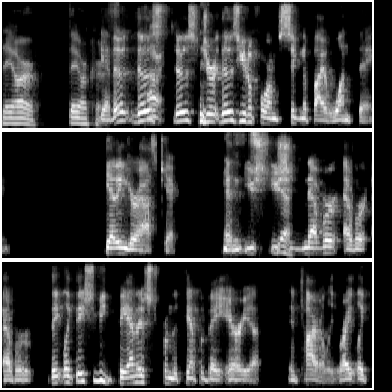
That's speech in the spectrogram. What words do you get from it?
they are they are cursed. Yeah, those those right. those those uniforms signify one thing: getting your ass kicked, and you sh- you Yeah. should never ever ever they like they should be banished from the Tampa Bay area entirely, right? Like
